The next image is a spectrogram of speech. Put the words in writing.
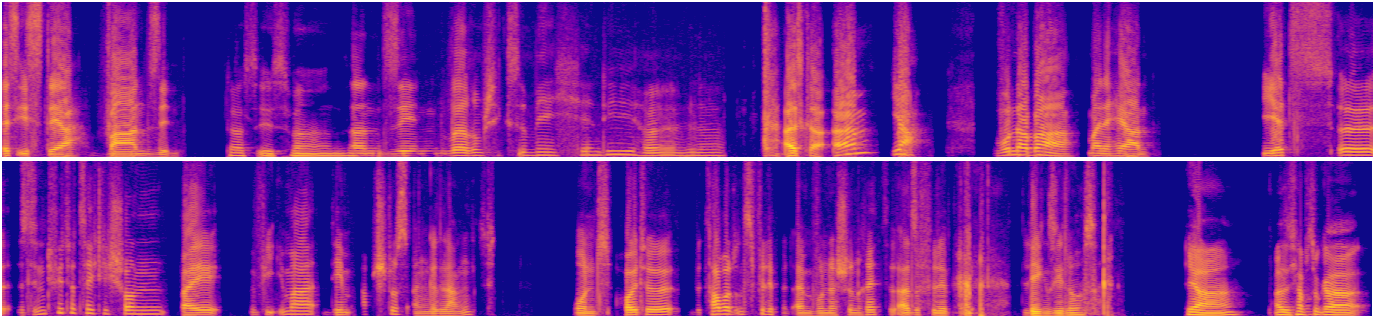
Es ist der Wahnsinn. Das ist Wahnsinn. Ansehen, warum schickst du mich in die Hölle? Alles klar. Ähm, ja. Wunderbar, meine Herren. Jetzt äh, sind wir tatsächlich schon bei, wie immer, dem Abschluss angelangt. Und heute bezaubert uns Philipp mit einem wunderschönen Rätsel. Also Philipp, legen Sie los. Ja, also ich habe sogar,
